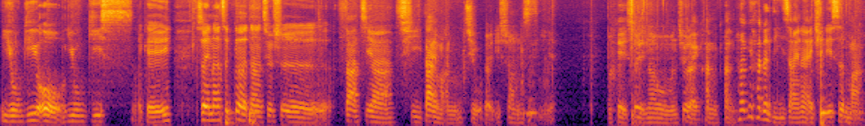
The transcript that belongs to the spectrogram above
UGO UGS，OK，所以呢，这个呢就是大家期待蛮久的一双鞋，OK，所以呢，我们就来看看它它的 design 呢，其实是蛮。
